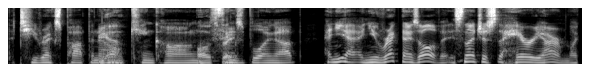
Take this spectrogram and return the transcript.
the T Rex popping Yeah. out, King Kong, it's things great. blowing up. And yeah, and you recognize all of it. It's not just a hairy arm. Like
